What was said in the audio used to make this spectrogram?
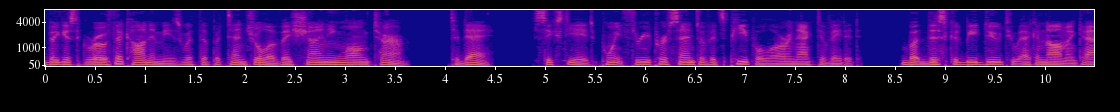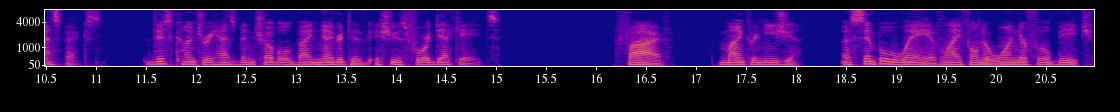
biggest growth economies with the potential of a shining long term. Today, 68.3% of its people are inactivated. But this could be due to economic aspects. This country has been troubled by negative issues for decades. 5. Micronesia. A simple way of life on a wonderful beach.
